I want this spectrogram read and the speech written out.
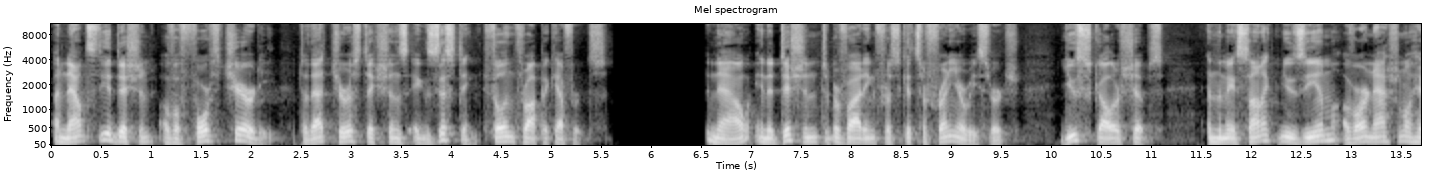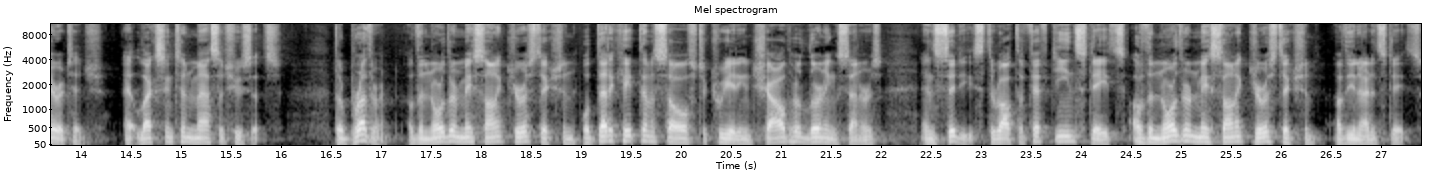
announced the addition of a fourth charity to that jurisdiction's existing philanthropic efforts now, in addition to providing for schizophrenia research, youth scholarships, and the Masonic Museum of Our National Heritage at Lexington, Massachusetts, the Brethren of the Northern Masonic jurisdiction will dedicate themselves to creating childhood learning centers in cities throughout the 15 states of the Northern Masonic jurisdiction of the United States.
